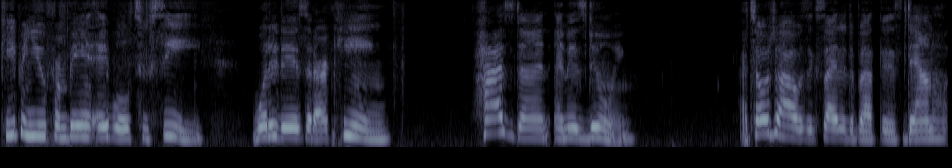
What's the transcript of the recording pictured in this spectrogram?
Keeping you from being able to see what it is that our King has done and is doing. I told you I was excited about this down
